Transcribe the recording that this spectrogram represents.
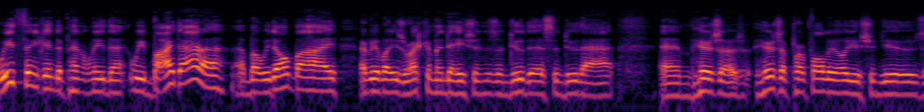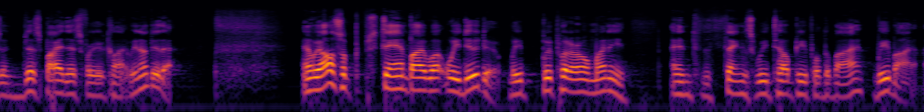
we think independently that we buy data, but we don't buy everybody's recommendations and do this and do that. And here's a here's a portfolio you should use, and just buy this for your client. We don't do that. And we also stand by what we do do. We we put our own money into the things we tell people to buy. We buy them.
